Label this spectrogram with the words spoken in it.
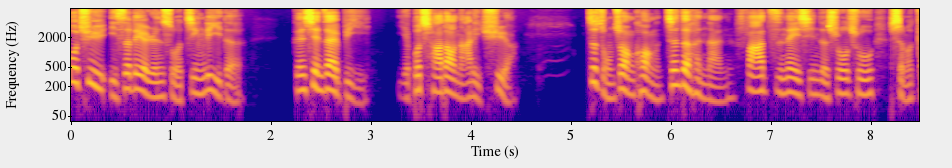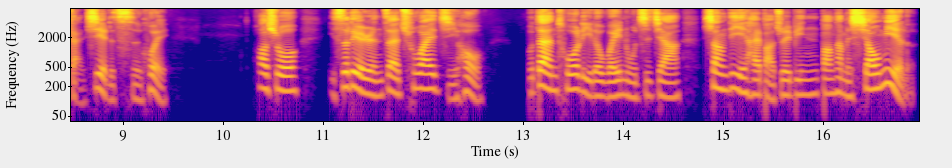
过去以色列人所经历的，跟现在比也不差到哪里去啊。这种状况真的很难发自内心的说出什么感谢的词汇。话说，以色列人在出埃及后，不但脱离了为奴之家，上帝还把追兵帮他们消灭了，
